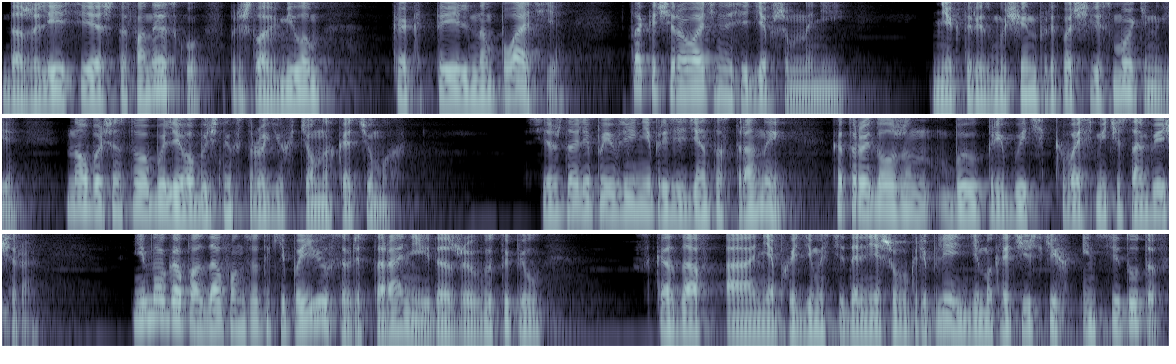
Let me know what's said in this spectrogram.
Даже Лесия Штефанеску пришла в милом коктейльном платье, так очаровательно сидевшем на ней. Некоторые из мужчин предпочли смокинги, но большинство были в обычных строгих темных костюмах. Все ждали появления президента страны, который должен был прибыть к 8 часам вечера. Немного опоздав, он все-таки появился в ресторане и даже выступил, сказав о необходимости дальнейшего укрепления демократических институтов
